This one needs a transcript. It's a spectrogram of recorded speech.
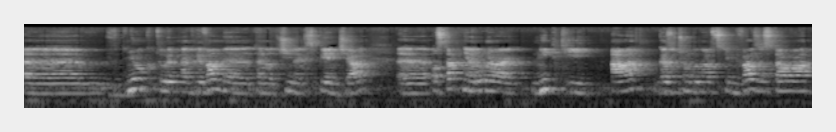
E, w dniu, którym nagrywamy ten odcinek spięcia, e, ostatnia rura nitki A gazociągu Nord Stream 2 została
